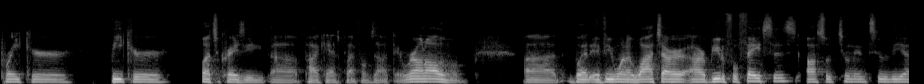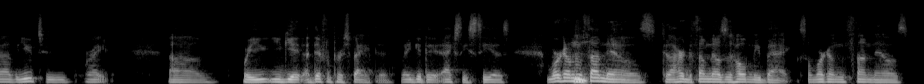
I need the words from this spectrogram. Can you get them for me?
Breaker, Beaker, bunch of crazy uh, podcast platforms out there. We're on all of them. Uh, but if you want to watch our our beautiful faces, also tune into the uh, the YouTube, right? Um, where you, you get a different perspective. They get to actually see us. I'm working on the mm. thumbnails because I heard the thumbnails are holding me back. So I'm working on the thumbnails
